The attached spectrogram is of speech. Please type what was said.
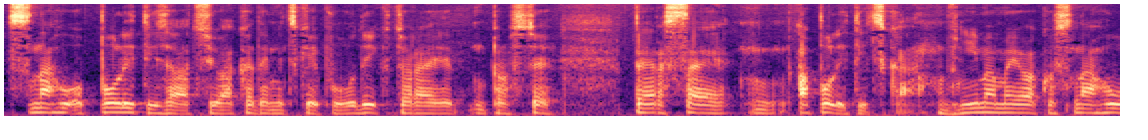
snahu o politizáciu akademickej pôdy, ktorá je proste per se apolitická. Vnímame ju ako snahu,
